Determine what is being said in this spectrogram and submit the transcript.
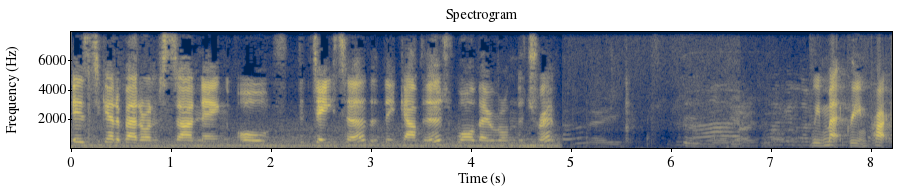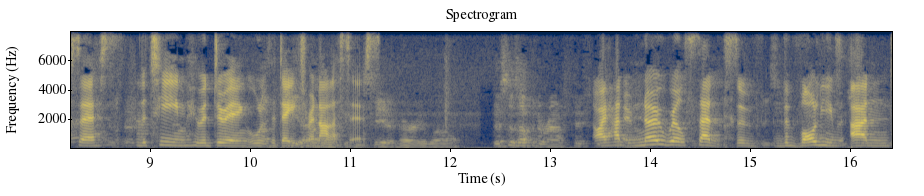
is to get a better understanding of the data that they gathered while they were on the trip. We met Green Praxis, the team who are doing all of the data analysis. This is up at around 50. I had no real sense of the volume and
